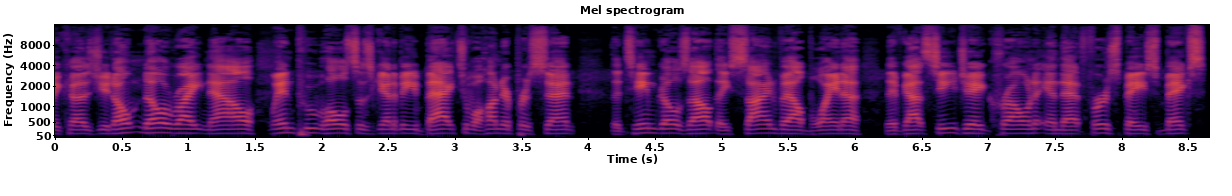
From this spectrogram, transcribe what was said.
because you don't know right now when Pujols is going to be back to 100%. The team goes out, they sign Valbuena. They've got C.J. Cron in that first base mix.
